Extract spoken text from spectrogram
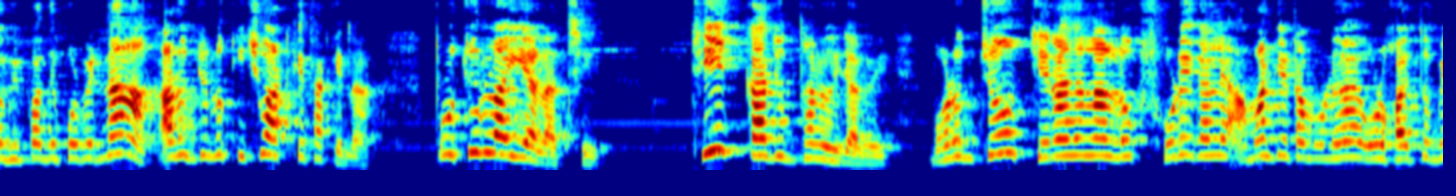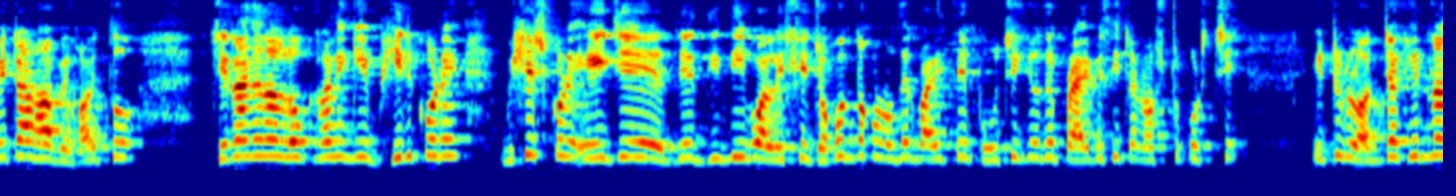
ও বিপদে পড়বেন না, কারোর জন্য কিছু আটকে থাকে না। প্রচুর লয়াল আছে। ঠিক কাজ উদ্ধার হয়ে যাবে। বরঞ্চ চেনা জানা লোক সরে গেলে আমার যেটা মনে হয়, ওর হয়তো বেটার হবে। হয়তো চেনা জানা লোক ওখানে গিয়ে ভিড় করে, বিশেষ করে এই যে যে দিদি বলে, সে যখন তখন ওদের বাড়িতে পৌঁছে গিয়ে ওদের প্রাইভেসিটা নষ্ট করছে। একটু লজ্জা ঘেন না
